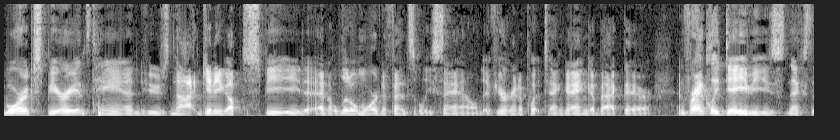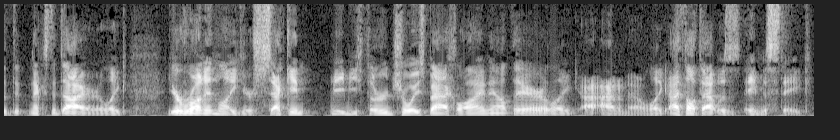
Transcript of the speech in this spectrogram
more experienced hand who's not getting up to speed and a little more defensively sound if you're going to put Tanganga back there, and frankly Davies next to next to Dier. Like you're running like your second, maybe third choice back line out there. Like I, I don't know. Like I thought that was a mistake.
